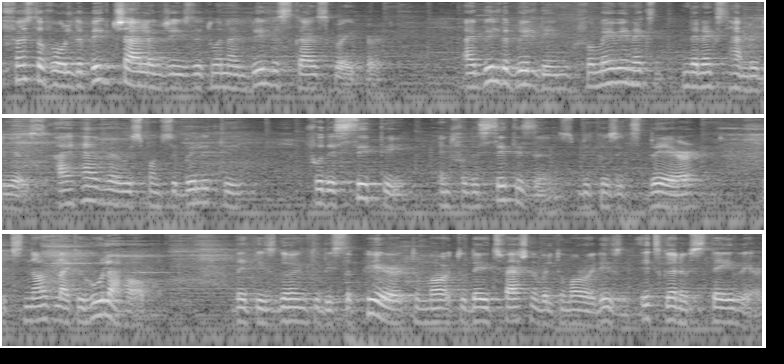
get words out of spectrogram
First of all, the big challenge is that when I build a skyscraper, I build a building for maybe next, the next hundred years. I have a responsibility for the city and for the citizens because it's there it's not like a hula hoop that is going to disappear tomorrow. Today it's fashionable, tomorrow it isn't. It's going to stay there.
